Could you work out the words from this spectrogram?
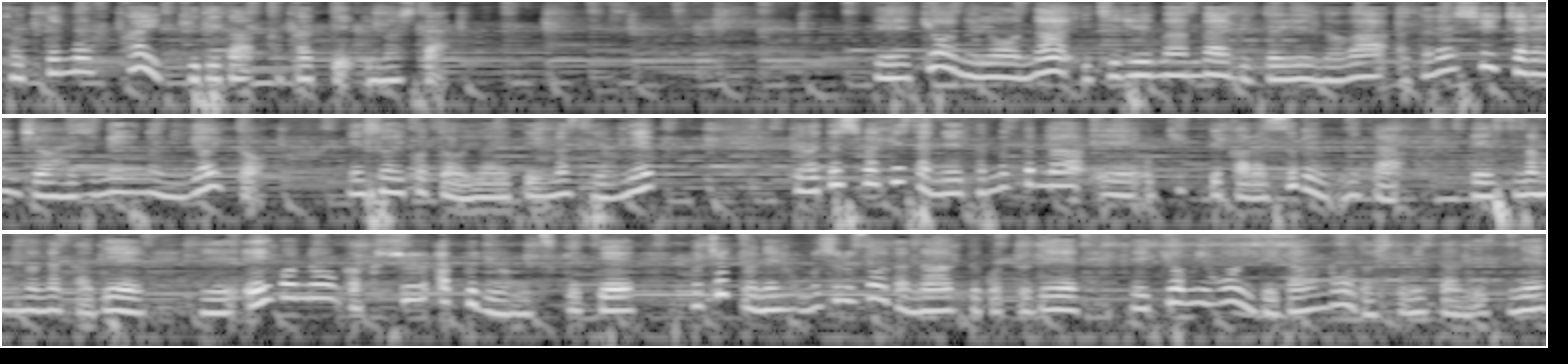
とっても深い霧がかかっていました。で、今日のような一粒万倍日というのは、新しいチャレンジを始めるのに良いと、えそういうことを言われていますよね。で私は今朝ね、たまたま、えー、起きてからすぐ見た、えー、スマホの中で、え、英語の学習アプリを見つけて、まあ、ちょっとね、面白そうだなってことで、え興味本位でダウンロードしてみたんですね。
